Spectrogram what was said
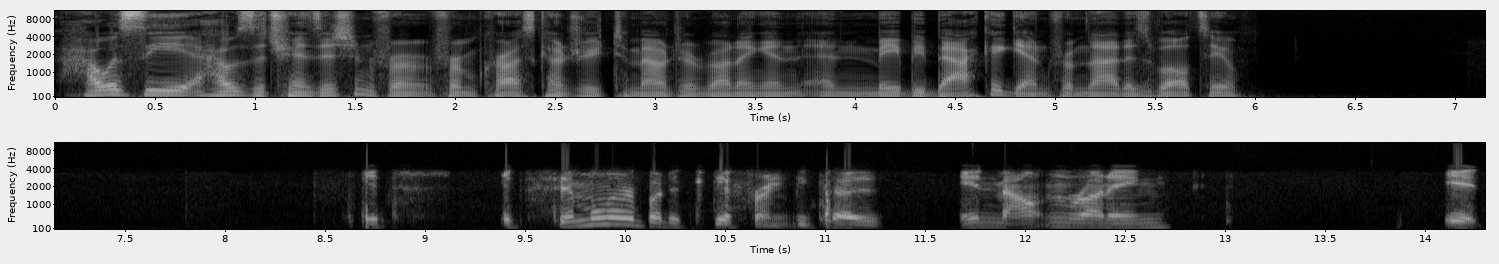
how is the how's the transition from from cross country to mountain running, and and maybe back again from that as well too? It's it's similar but it's different because in mountain running it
